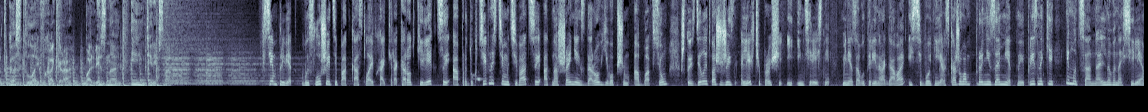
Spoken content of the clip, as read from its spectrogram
Подкаст лайфхакера. Полезно и интересно. Всем привет! Вы слушаете подкаст лайфхакера. Короткие лекции о продуктивности, мотивации, отношениях, здоровье, в общем, обо всем, что сделает вашу жизнь легче, проще и интереснее. Меня зовут Ирина Рогава, и сегодня я расскажу вам про незаметные признаки эмоционального насилия.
